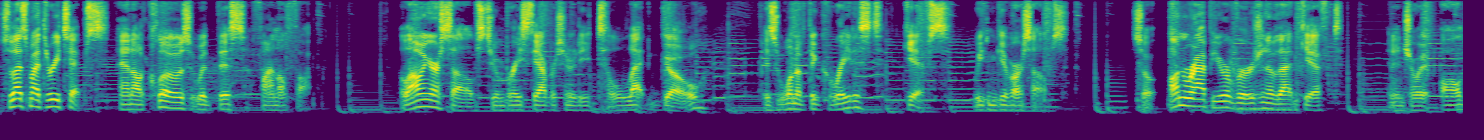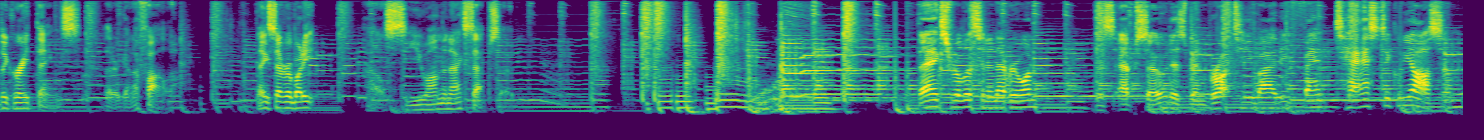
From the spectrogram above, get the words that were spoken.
So that's my three tips, and I'll close with this final thought. Allowing ourselves to embrace the opportunity to let go is one of the greatest gifts we can give ourselves. So unwrap your version of that gift and enjoy all the great things that are going to follow. Thanks, everybody. I'll see you on the next episode. Thanks for listening, everyone. This episode has been brought to you by the fantastically awesome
